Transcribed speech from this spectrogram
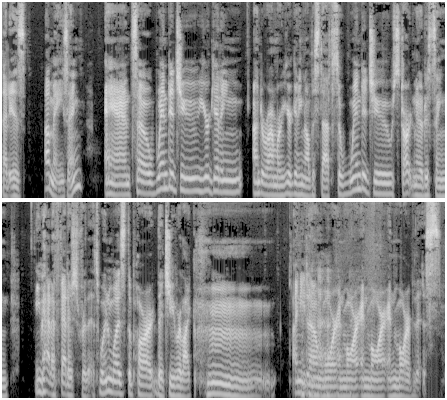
that is amazing. And so when did you you're getting Under Armour, you're getting all this stuff. So when did you start noticing you had a fetish for this? When was the part that you were like, "Hmm, I need to know more and more and more and more of this."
